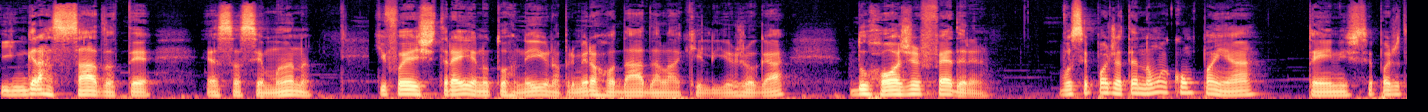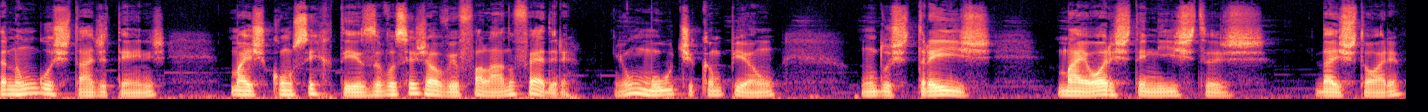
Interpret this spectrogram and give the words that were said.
e engraçado até essa semana, que foi a estreia no torneio, na primeira rodada lá que ele ia jogar, do Roger Federer. Você pode até não acompanhar tênis, você pode até não gostar de tênis, mas com certeza você já ouviu falar no Federer. É um multicampeão, um dos três maiores tenistas da história,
